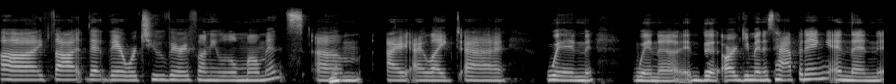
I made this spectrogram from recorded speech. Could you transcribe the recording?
Uh, I thought that there were two very funny little moments. Um, I, I liked uh, when when uh, the argument is happening and then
